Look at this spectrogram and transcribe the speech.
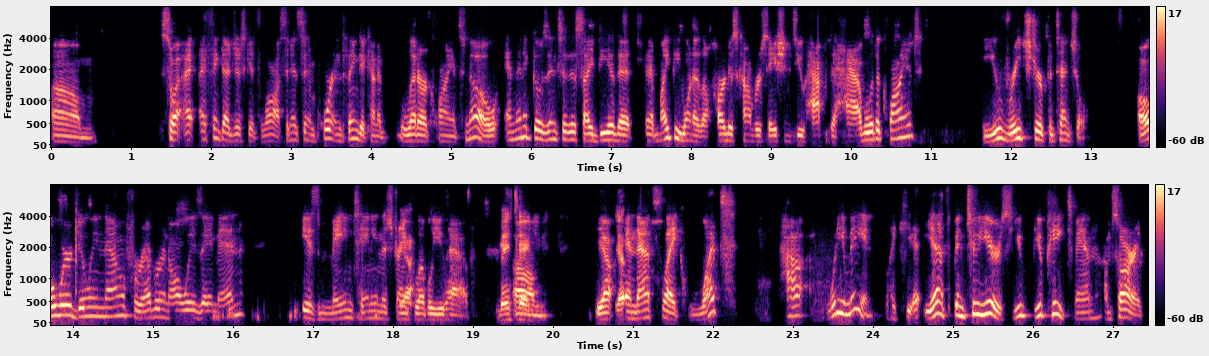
Um, so I, I, think that just gets lost and it's an important thing to kind of let our clients know and then it goes into this idea that that might be one of the hardest conversations you have to have with a client you've reached your potential all we're doing now, forever and always, amen, is maintaining the strength yeah. level you have. Maintaining. Um, yeah. Yep. And that's like, what? How? What do you mean? Like, yeah, yeah, it's been two years. You you peaked, man. I'm sorry.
